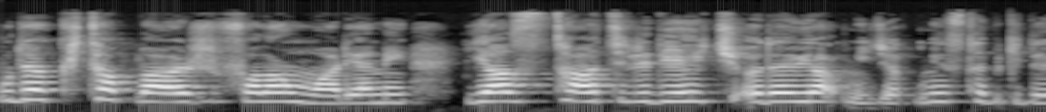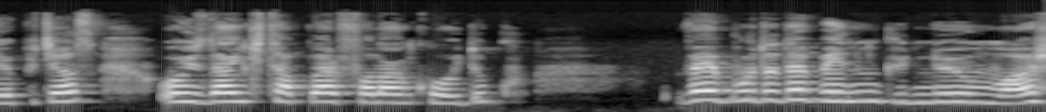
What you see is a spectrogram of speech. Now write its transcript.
Burada kitaplar falan var. Yani yaz tatili diye hiç ödev yapmayacak mıyız? Tabii ki de yapacağız. O yüzden kitaplar falan koyduk. Ve burada da benim günlüğüm var.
